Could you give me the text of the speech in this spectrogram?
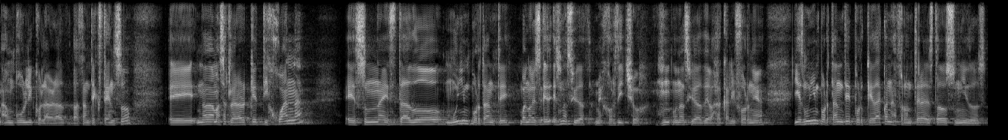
a un público, la verdad, bastante extenso, nada más aclarar que Tijuana es un estado muy importante, bueno, es, una ciudad, mejor dicho, una ciudad de Baja California, y es muy importante porque da con la frontera de Estados Unidos.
